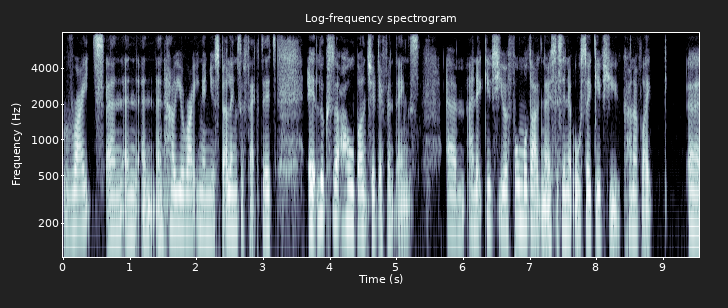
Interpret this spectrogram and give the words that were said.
write and, and, and, and how your writing and your spelling's affected. It looks at a whole bunch of different things. Um, and it gives you a formal diagnosis and it also gives you kind of like uh,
